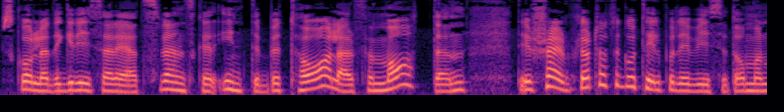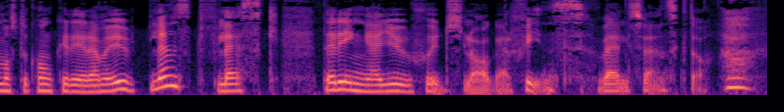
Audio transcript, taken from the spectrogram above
skollade grisar är att svenskar inte betalar för maten. Det är självklart att det går till på det viset om man måste konkurrera med utländskt fläsk där inga djurskyddslagar finns. Välj svenskt då.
